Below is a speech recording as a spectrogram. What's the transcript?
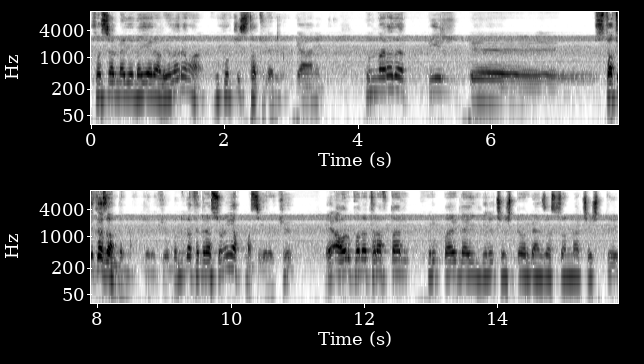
Sosyal medyada yer alıyorlar ama hukuki statüleri yok. Yani bunlara da bir e, statü kazandırmak gerekiyor. Bunu da federasyonun yapması gerekiyor. E, Avrupa'da taraftar gruplarıyla ilgili çeşitli organizasyonlar, çeşitli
